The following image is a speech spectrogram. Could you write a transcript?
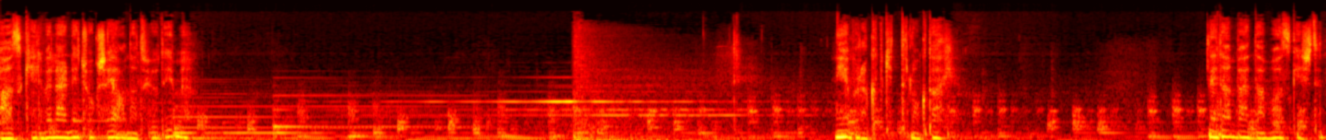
Bazı kelimeler ne çok şey anlatıyor değil mi? Vazgeçtin?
